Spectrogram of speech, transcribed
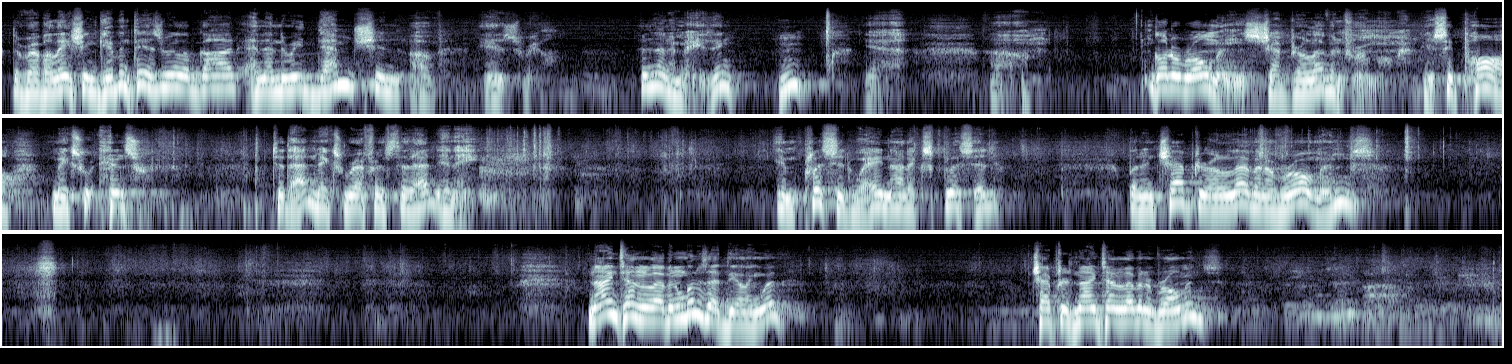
the revelation given to Israel of God, and then the redemption of Israel. Isn't that amazing? Hmm? Yeah. Um, go to Romans chapter 11 for a moment. You see, Paul makes to that, makes reference to that in a implicit way, not explicit. But in chapter 11 of Romans, Nine, 10, 11, what is that dealing with? Chapters 9, 10, 11 of Romans?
